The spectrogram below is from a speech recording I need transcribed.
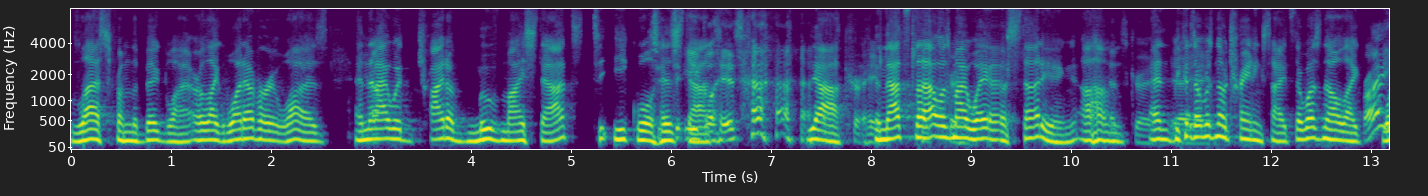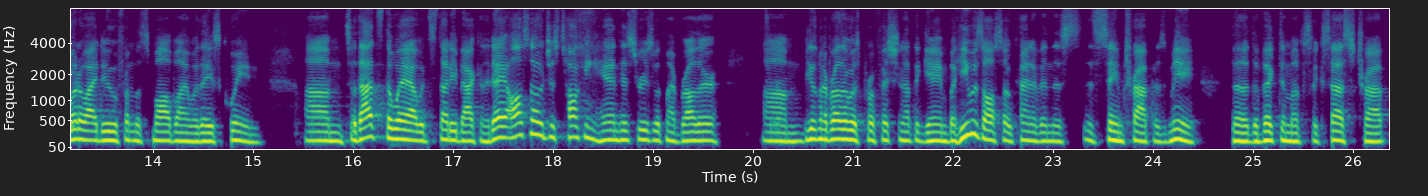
less from the big blind, or like whatever it was and then I would try to move my stats to equal to, his to stats. Equal his. yeah, and that's that that's was great. my way of studying. Um, that's great. And because yeah, there was no training sites, there was no like, right. what do I do from the small blind with Ace Queen? Um, so that's the way I would study back in the day. Also, just talking hand histories with my brother, um, because my brother was proficient at the game, but he was also kind of in this, this same trap as me, the the victim of success trap.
